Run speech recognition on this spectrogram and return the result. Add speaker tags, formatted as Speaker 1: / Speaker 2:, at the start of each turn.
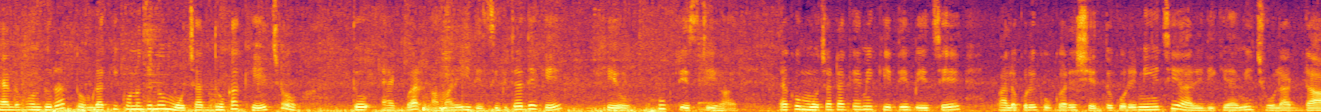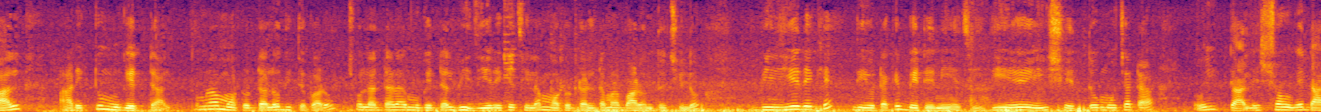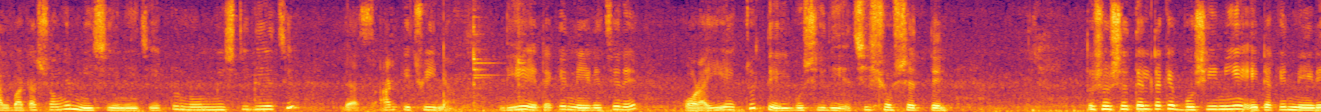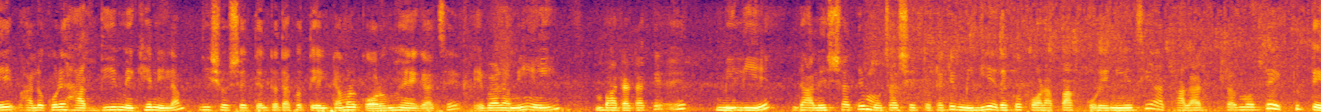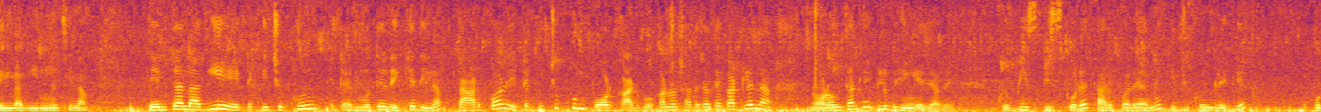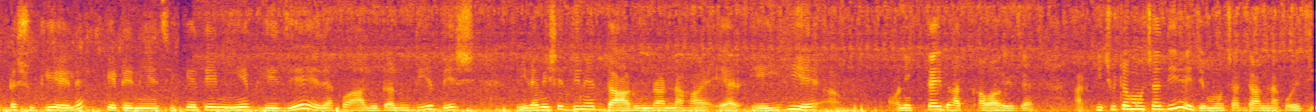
Speaker 1: Hello বন্ধুরা, তোমরা কি কোনোদিনও মোচার ধোকা খেয়েছো? তো একবার আমার এই রেসিপিটা দেখে খেও খুব টেস্টি হয়। দেখো, মোচাটাকে আমি কেটে বেছে ভালো করে কুকারে সেদ্ধ করে নিয়েছি, আর এদিকে আমি ছোলার ডাল আর একটু মুগের ডাল। তোমরা মটর ডালও দিতে পারো। ছোলার ডাল আর মুগের ডাল ভিজিয়ে রেখেছিলাম, মটর ডালটা আমার বাড়ন্ত ছিল। ভিজিয়ে রেখে দিয়ে ওটাকে বেটে নিয়েছি। দিয়ে এই সেদ্ধ মোচাটা ওই ডালের সঙ্গে, ডাল বাটার সঙ্গে মিশিয়ে নিয়েছি। একটু নুন মিষ্টি দিয়েছি ব্যাস, আর কিছুই না। দিয়ে এটাকে নেড়ে চেড়ে কড়াইয়ে একটু তেল বসিয়ে দিয়েছি, সর্ষের তেল। তো সর্ষের তেলটাকে বসিয়ে নিয়ে এটাকে নেড়ে ভালো করে হাত দিয়ে মেখে নিলাম। দিয়ে সর্ষের তেলটা, দেখো তেলটা আমার গরম হয়ে গেছে। এবার আমি এই বাটাটাকে মিলিয়ে, ডালের সাথে মোচা সেদ্ধটাকে মিলিয়ে, দেখো কড়া পাক করে নিয়েছি আর থালাটার মধ্যে একটু তেল লাগিয়ে নিয়েছিলাম। তেলটা লাগিয়ে এটা কিছুক্ষণ এটার মধ্যে রেখে দিলাম। তারপর এটা কিছুক্ষণ পর কাটবো, কারণ সাথে সাথে কাটলে না নরম থাকে, এগুলো ভেঙে যাবে। তো পিস পিস করে তারপরে আমি কিছুক্ষণ রেখে উপরটা শুকিয়ে এলে কেটে নিয়েছি। কেটে নিয়ে ভেজে দেখো আলু টালু দিয়ে বেশ নিরামিষের দিনে দারুণ রান্না হয়। আর এই দিয়ে অনেকটাই ভাত খাওয়া হয়ে যায়। আর কিছুটা মোচা দিয়ে এই যে মোচার ডালনা করেছি।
